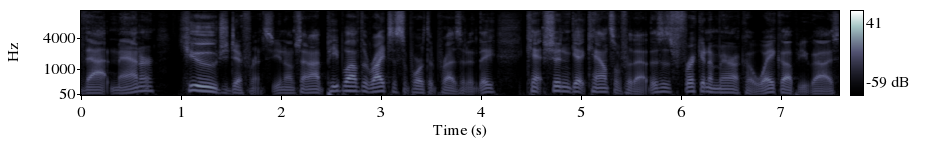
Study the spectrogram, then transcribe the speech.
that manner. Huge difference. You know what I'm saying? people have the right to support the president. They can't shouldn't get canceled for that. This is freaking America. Wake up, you guys.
